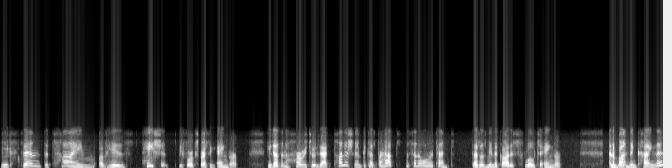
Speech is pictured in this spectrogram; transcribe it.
he extends the time of his patience before expressing anger. He doesn't hurry to exact punishment because perhaps the sinner will repent. That doesn't mean that God is slow to anger. An abundant kindness,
